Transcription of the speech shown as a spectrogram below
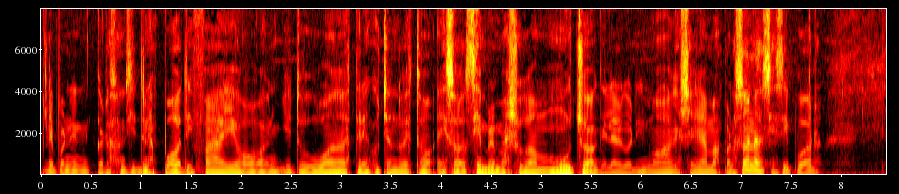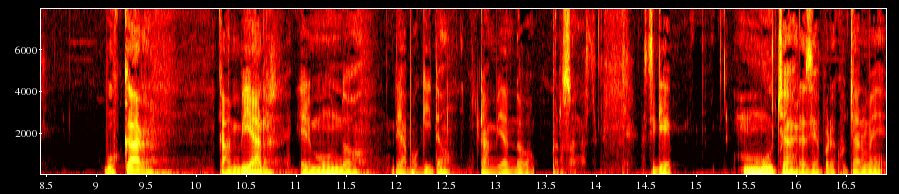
le ponen corazoncito en Spotify o en YouTube o donde estén escuchando esto, eso siempre me ayuda mucho a que el algoritmo haga que llegue a más personas y así poder buscar cambiar el mundo de a poquito, cambiando personas. Así que muchas gracias por escucharme,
